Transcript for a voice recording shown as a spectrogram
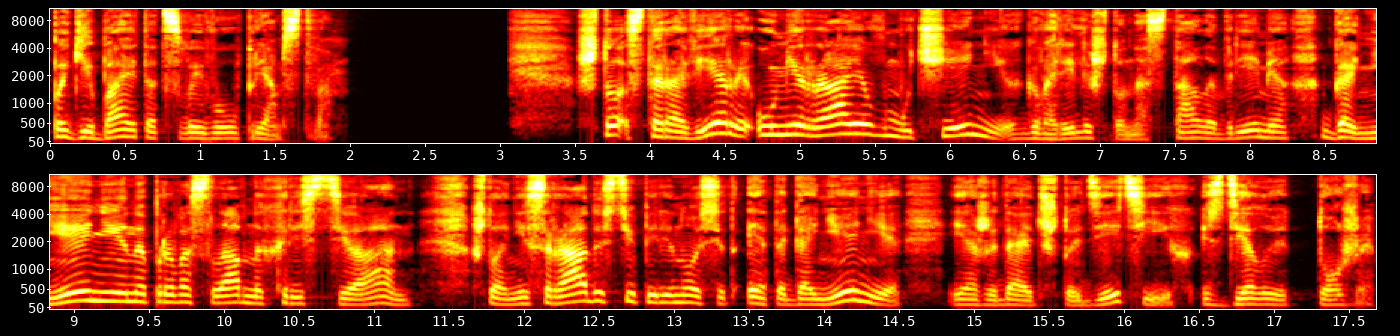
погибает от своего упрямства что староверы, умирая в мучениях, говорили, что настало время гонения на православных христиан, что они с радостью переносят это гонение и ожидают, что дети их сделают то же.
